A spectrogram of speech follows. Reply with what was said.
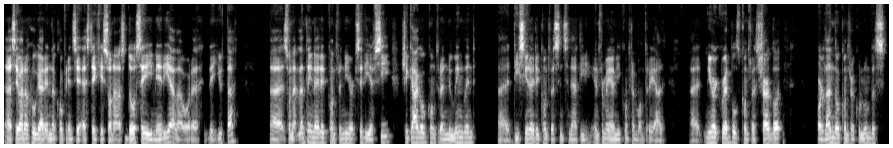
uh, se van a jugar en la conferencia este que son a las 12 y media a la hora de Utah. Uh, son Atlanta United contra New York City FC, Chicago contra New England, DC United contra Cincinnati, Inter Miami contra Montreal, New York Red Bulls contra Charlotte, Orlando contra Columbus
